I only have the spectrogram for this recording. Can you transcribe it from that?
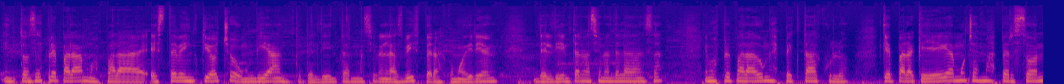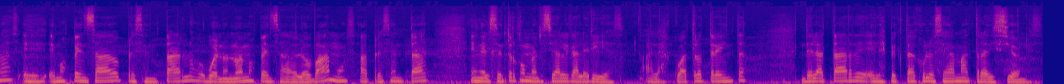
Entonces preparamos para este 28, un día antes del Día Internacional, en las vísperas, como dirían, del Día Internacional de la Danza, hemos preparado un espectáculo que para que llegue a muchas más personas eh, hemos pensado presentarlo, bueno, no hemos pensado, lo vamos a presentar en el Centro Comercial Galerías a las 4.30 de la tarde. El espectáculo se llama Tradiciones.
